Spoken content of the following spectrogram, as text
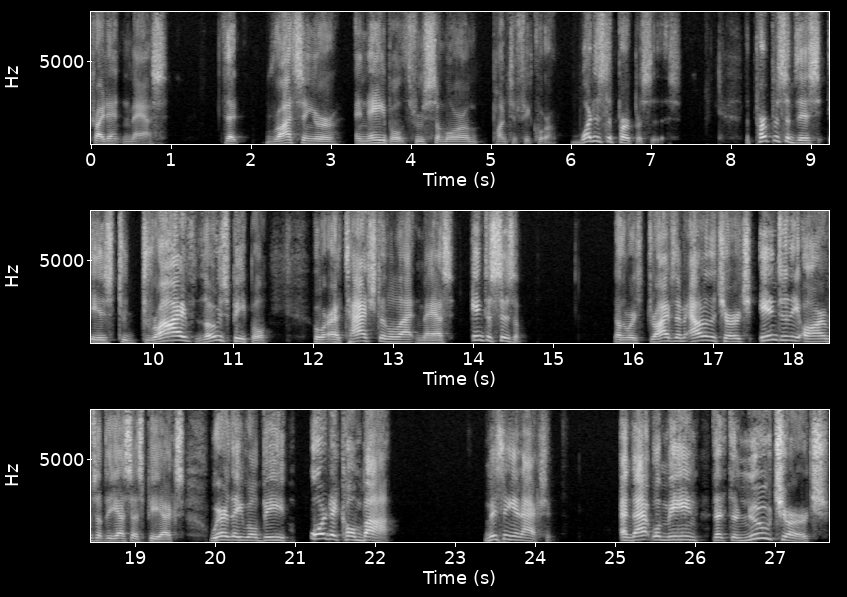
Tridentine Mass that Ratzinger enabled through Summorum Pontificorum. What is the purpose of this? The purpose of this is to drive those people who are attached to the Latin Mass into schism. In other words, drive them out of the church into the arms of the SSPX, where they will be hors de combat, missing in action. And that will mean that the new church,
